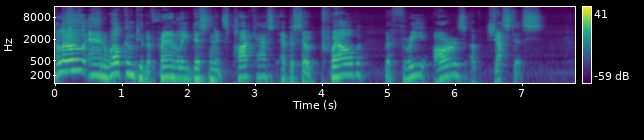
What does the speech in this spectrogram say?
Hello and welcome to the Friendly Dissonance Podcast, episode 12 The Three R's of Justice.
